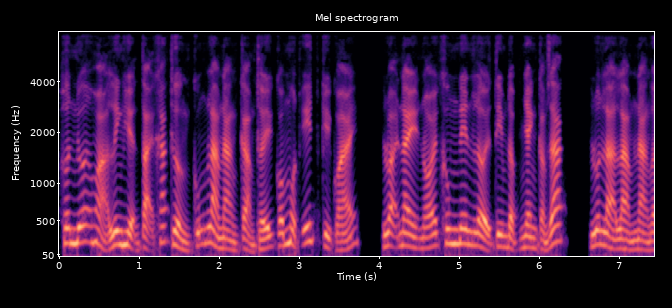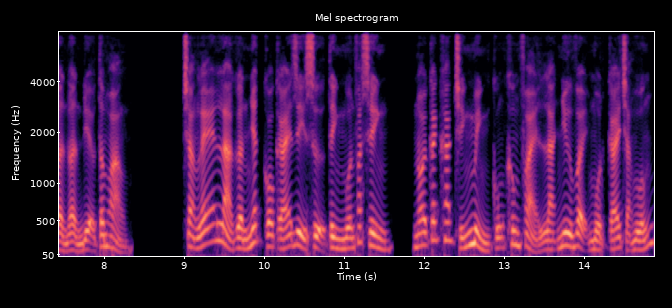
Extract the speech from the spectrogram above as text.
Hơn nữa hỏa linh hiện tại khác thường cũng làm nàng cảm thấy có một ít kỳ quái, loại này nói không nên lời tim đập nhanh cảm giác, luôn là làm nàng ẩn ẩn điệu tâm hoảng. Chẳng lẽ là gần nhất có cái gì sự tình muốn phát sinh, nói cách khác chính mình cũng không phải là như vậy một cái chẳng huống.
